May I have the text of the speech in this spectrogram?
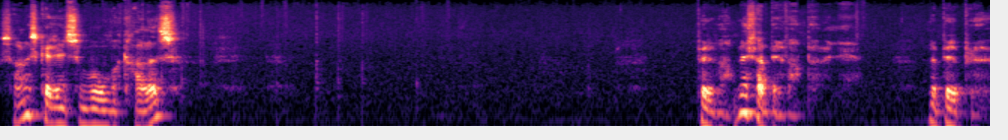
So let's get in some warmer colours. Puis le vent, mais ça peut le vent peut venir. Le pire pleut.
